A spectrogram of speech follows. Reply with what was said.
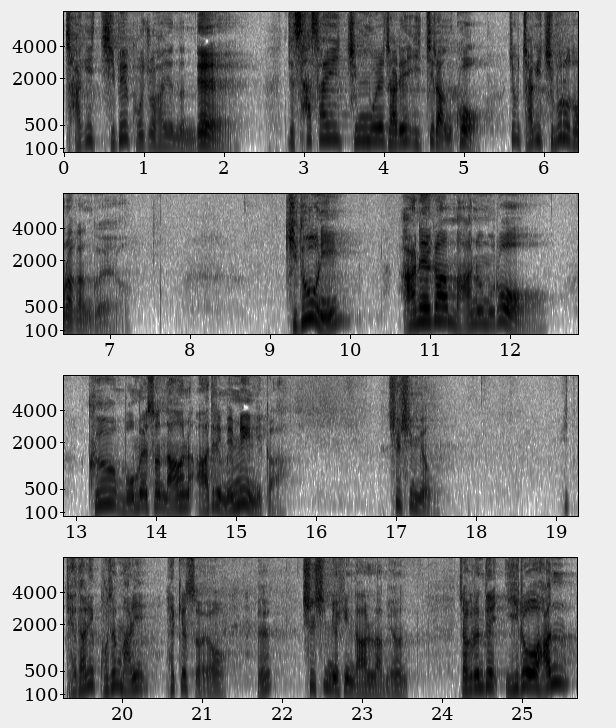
자기 집에 거주하였는데 이제 사사의 직무의 자리에 있질 않고 지금 자기 집으로 돌아간 거예요. 기도원이 아내가 많음으로 그 몸에서 낳은 아들이 몇 명입니까? 70명. 대단히 고생 많이 했겠어요. 예? 70명씩 낳으려면. 자, 그런데 이러한,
